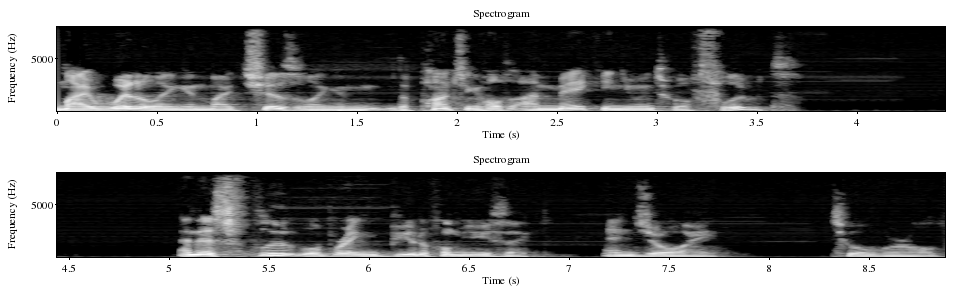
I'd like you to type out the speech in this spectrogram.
my whittling and my chiseling and the punching holes, I'm making you into a flute. And this flute will bring beautiful music and joy to a world.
